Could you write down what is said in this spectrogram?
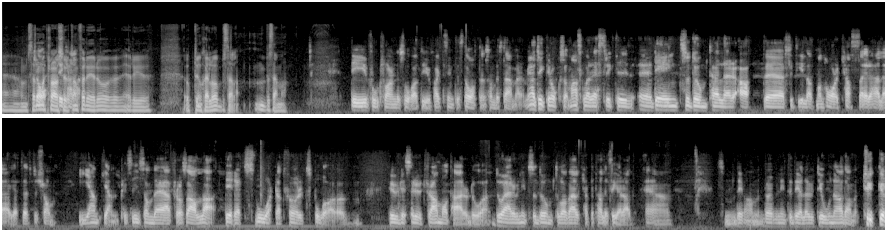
Eh, sen ja, om man klarar sig utanför det, då är det ju upp till en själv att beställa, bestämma. Det är ju fortfarande så att det är ju faktiskt inte staten som bestämmer. Men jag tycker också man ska vara restriktiv. Eh, det är inte så dumt heller att eh, se till att man har kassa i det här läget eftersom egentligen, precis som det är för oss alla, det är rätt svårt att förutspå hur det ser ut framåt här och då, då är det väl inte så dumt att vara välkapitaliserad. Eh, det man behöver väl inte dela ut i onödan, tycker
